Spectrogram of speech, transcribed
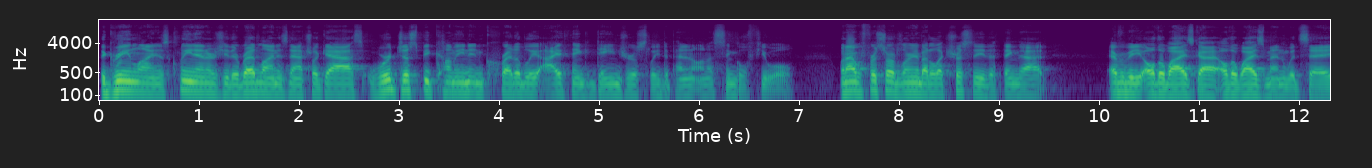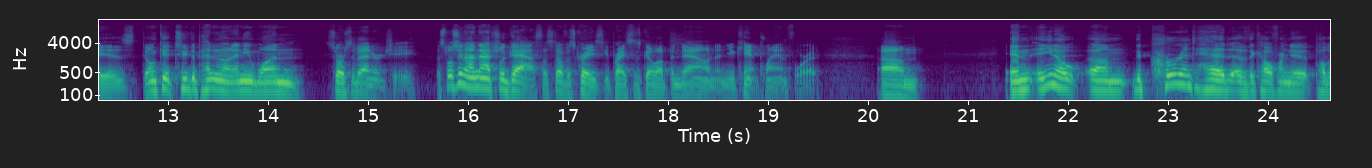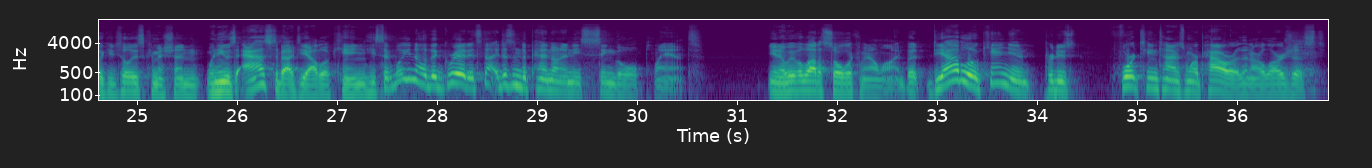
the green line is clean energy, the red line is natural gas. We're just becoming incredibly, I think, dangerously dependent on a single fuel. When I first started learning about electricity, the thing that everybody, all the wise guy, all the wise men would say is don't get too dependent on any one source of energy, especially not natural gas. That stuff is crazy. Prices go up and down, and you can't plan for it. Um, and, and, you know, um, the current head of the California Public Utilities Commission, when he was asked about Diablo Canyon, he said, well, you know, the grid, it's not, it doesn't depend on any single plant. You know, we have a lot of solar coming online. But Diablo Canyon produced 14 times more power than our largest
